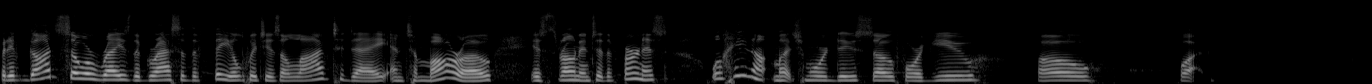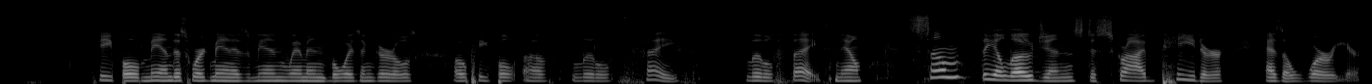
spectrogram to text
But if God so arrays the grass of the field, which is alive today and tomorrow is thrown into the furnace, will he not much more do so for you, oh, what? People, men, this word men is men, women, boys, and girls, oh, people of little faith. Little faith. Now, some theologians describe Peter as a worrier.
